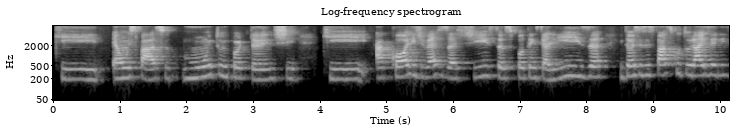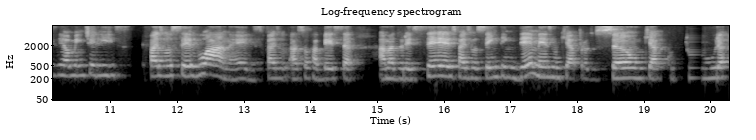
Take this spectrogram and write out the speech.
que é um espaço muito importante que acolhe diversos artistas, potencializa. Então esses espaços culturais, eles realmente eles faz você voar, né? Eles faz a sua cabeça amadurecer, faz você entender mesmo o que é a produção, o que é a cultura,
